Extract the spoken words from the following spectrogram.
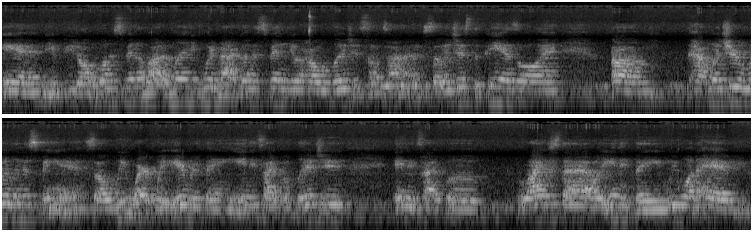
and if you don't want to spend a lot of money, we're not gonna spend your whole budget sometimes. So it just depends on um, how much you're willing to spend. So we work with everything, any type of budget, any type of lifestyle, anything. We want to have you.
